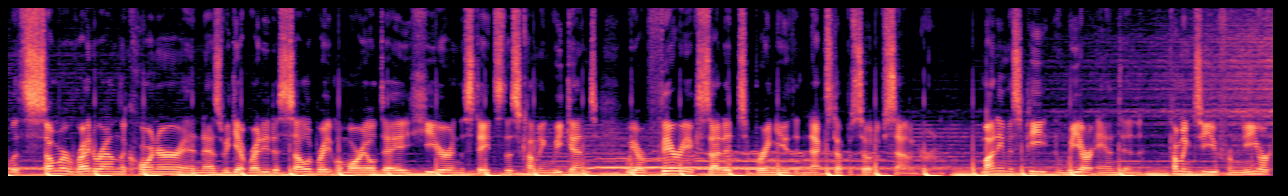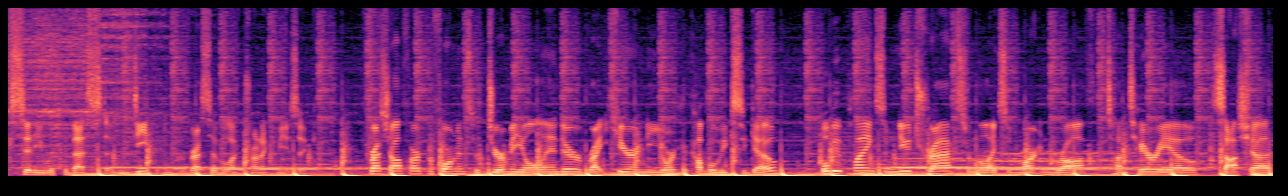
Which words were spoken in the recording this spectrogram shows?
with summer right around the corner, and as we get ready to celebrate Memorial Day here in the States this coming weekend, we are very excited to bring you the next episode of Sound Room. My name is Pete, and we are Anden, coming to you from New York City with the best of deep and progressive electronic music. Fresh off our performance with Jeremy Olander right here in New York a couple weeks ago, we'll be playing some new tracks from the likes of Martin Roth, Tontario, Sasha,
